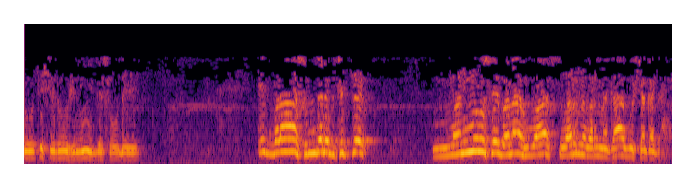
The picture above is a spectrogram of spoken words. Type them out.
रोचिश रोहिणी जसोदे। एक बड़ा सुंदर विचित्र मणियों से बना हुआ स्वर्ण वर्ण का वो शकट है।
